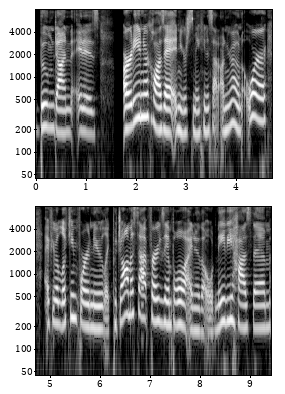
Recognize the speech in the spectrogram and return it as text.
Boom, done. It is already in your closet and you're just making a set on your own. Or if you're looking for a new like pajama set, for example, I know the Old Navy has them,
